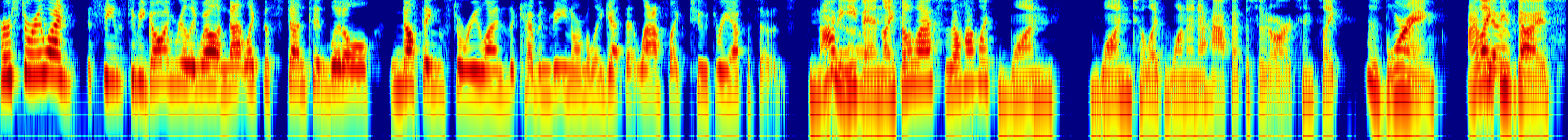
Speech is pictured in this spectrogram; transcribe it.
her storyline seems to be going really well and not like the stunted little nothing storylines that Kevin V normally get that last like two, three episodes. Not Yeah. even like they'll last. They'll have like one, one to like one and a half episode arcs, and it's like this is boring. I like Yeah. these guys.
